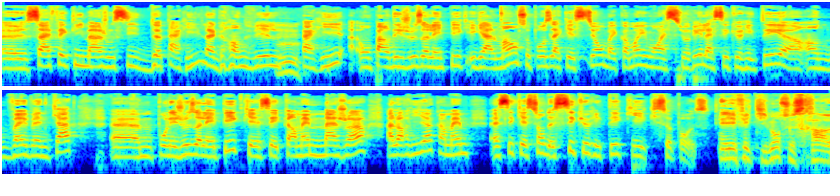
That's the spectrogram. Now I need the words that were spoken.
Euh, ça affecte l'image aussi de Paris, la grande ville mm. Paris. On parle des Jeux olympiques également. On se pose la question, ben, comment ils vont assurer la sécurité euh, en 2024 euh, pour les Jeux olympiques? C'est quand même majeur. Alors, il y a quand même ces questions de sécurité qui, se posent. Et effectivement, ce sera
